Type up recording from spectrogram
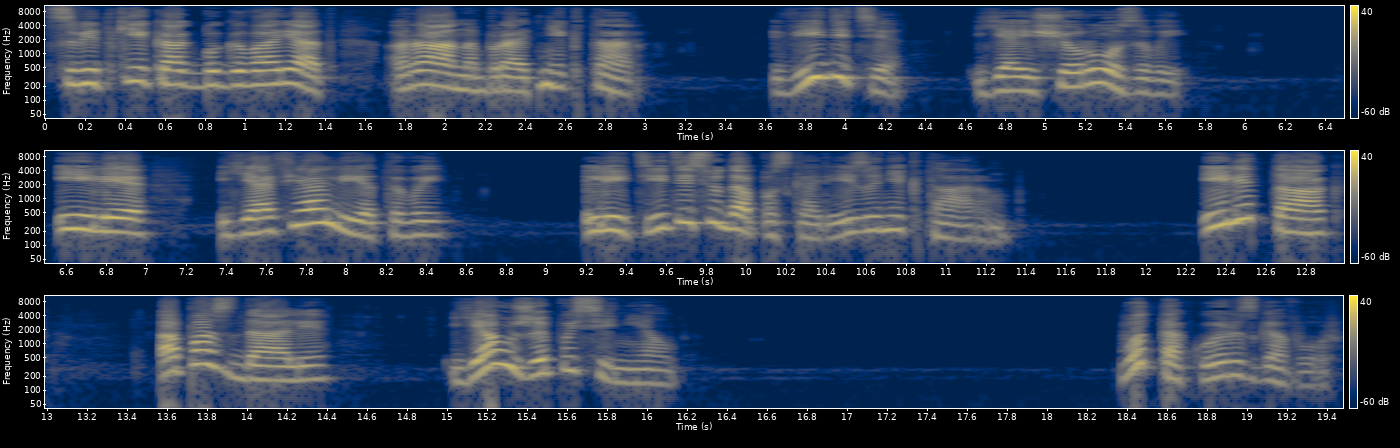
Цветки как бы говорят, рано брать нектар. Видите, я еще розовый. Или я фиолетовый. Летите сюда поскорей за нектаром. Или так, опоздали, я уже посинел. Вот такой разговор.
